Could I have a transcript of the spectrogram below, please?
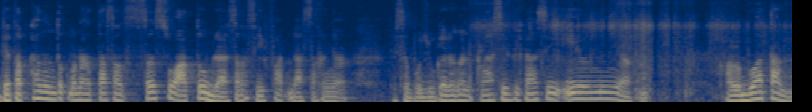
ditetapkan untuk menata sesuatu berdasar sifat dasarnya. Disebut juga dengan klasifikasi ilmiah. Kalau buatan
